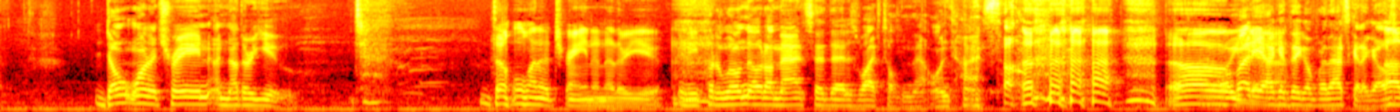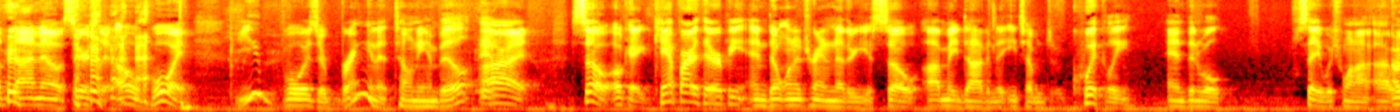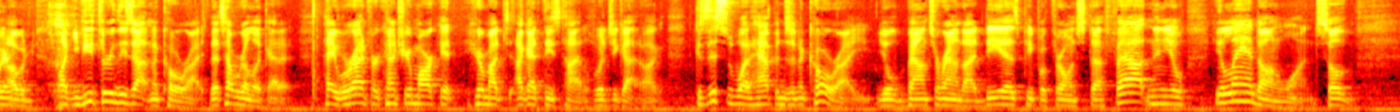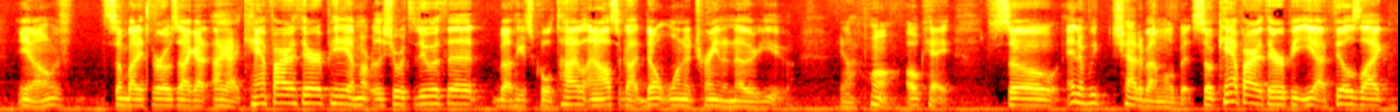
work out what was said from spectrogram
Don't want to train another you. don't want to train another you. And he put a little note on that and said that his wife told him that one time. So, oh, buddy, yeah. I can think of where that's gonna go. uh, I know, seriously. Oh boy, you boys are bringing it, Tony and Bill. Yeah. All right. So, okay, campfire therapy and don't want to train another you. So, I may dive into each of them quickly, and then we'll say which one I, I, okay. I, would like. If you threw these out in a co-write, that's how we're gonna look at it. Hey, we're riding for country market. Here, my I got these titles. What you got? Oh, because this is what happens in a co-write. You'll bounce around ideas, people throwing stuff out, and then you'll you land on one. So, you know, if somebody throws, I got I got campfire therapy. I'm not really sure what to do with it, but I think it's a cool title. And I also got don't want to train another you. You know, huh? Okay. So, and if we chat about them a little bit. So, campfire therapy, yeah, it feels like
